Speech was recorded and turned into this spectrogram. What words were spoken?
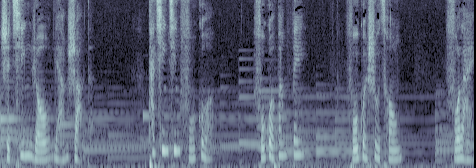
是轻柔凉爽的，它轻轻拂过，拂过芳菲，拂过树丛，拂来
